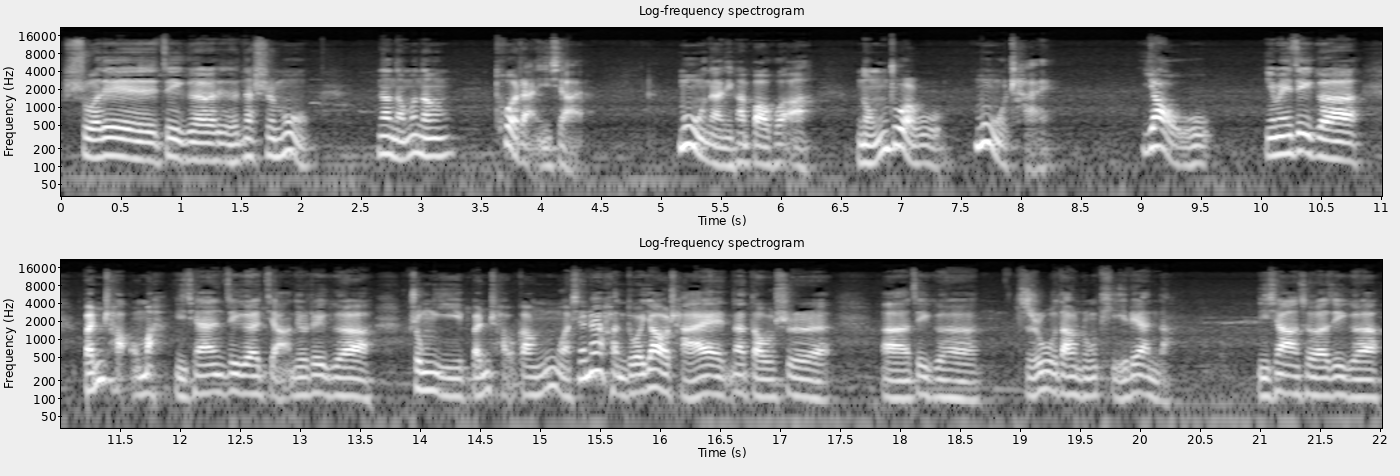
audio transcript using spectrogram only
说的这个那是木，那能不能拓展一下呀？木呢，你看包括啊，农作物、木材、药物，因为这个《本草》嘛，以前这个讲究这个中医《本草纲目》啊，现在很多药材那都是啊这个。植物当中提炼的，你像说这个，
